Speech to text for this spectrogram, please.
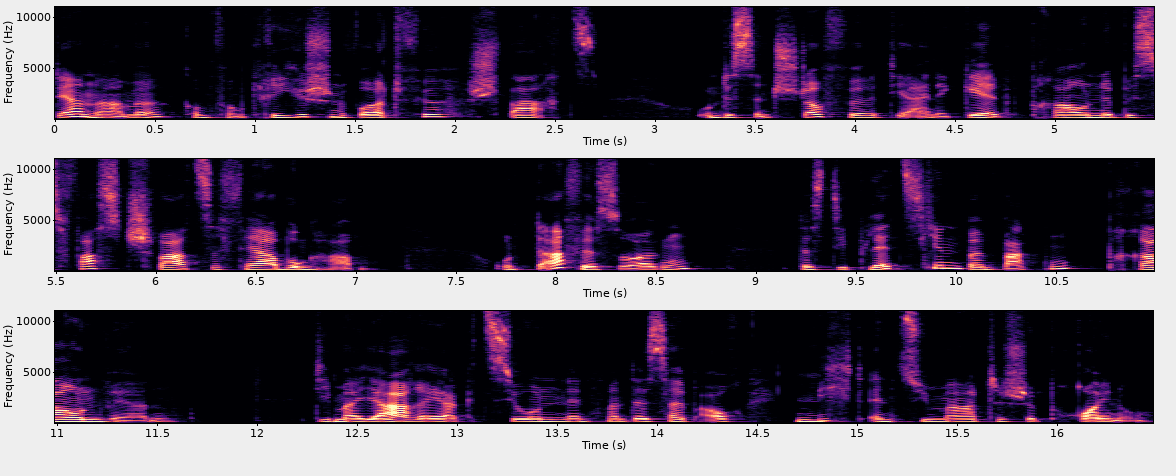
Der Name kommt vom griechischen Wort für schwarz und es sind Stoffe, die eine gelbbraune bis fast schwarze Färbung haben und dafür sorgen, dass die Plätzchen beim Backen braun werden. Die Maillard-Reaktion nennt man deshalb auch nicht enzymatische Bräunung.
